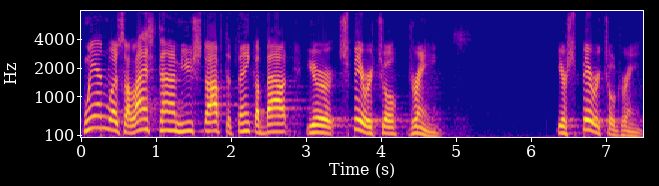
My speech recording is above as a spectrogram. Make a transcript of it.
when was the last time you stopped to think about your spiritual dreams? Your spiritual dreams,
